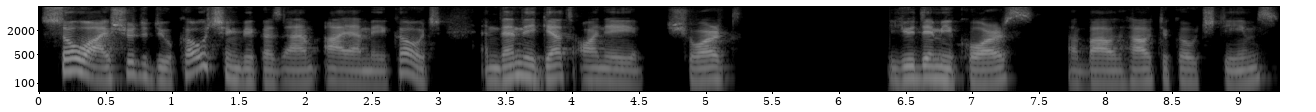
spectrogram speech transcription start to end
So I should do coaching because I'm, I am a coach. And then they get on a short Udemy course about how to coach teams.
